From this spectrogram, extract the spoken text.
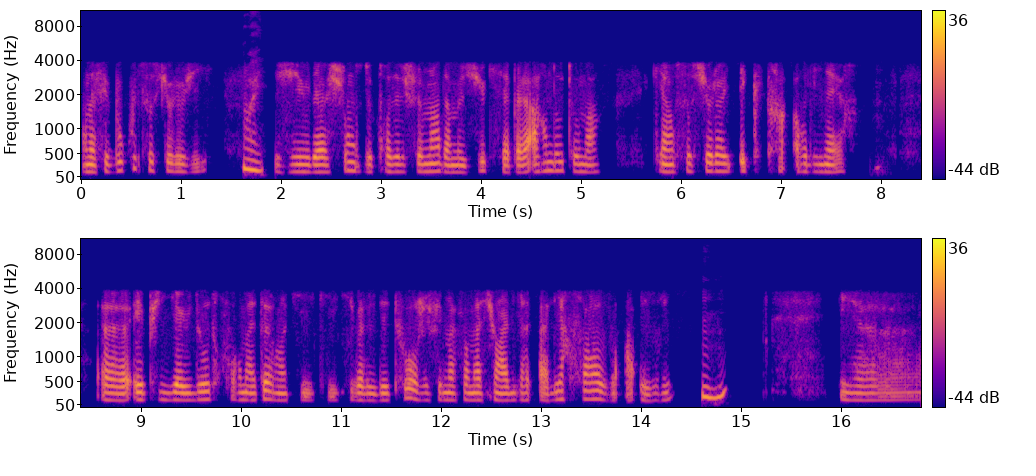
On a fait beaucoup de sociologie. Oui. J'ai eu la chance de croiser le chemin d'un monsieur qui s'appelle Arnaud Thomas, qui est un sociologue extraordinaire. Euh, et puis il y a eu d'autres formateurs hein, qui, qui, qui valaient le détour. J'ai fait ma formation à l'IRFAS à Évry. Mmh. Et euh,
